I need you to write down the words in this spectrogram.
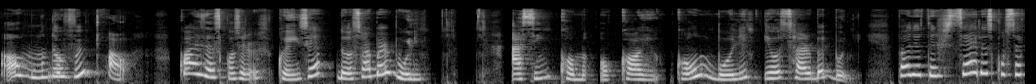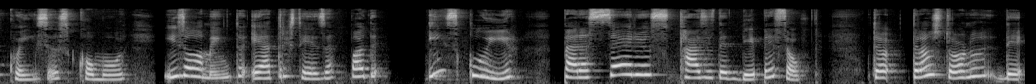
ao mundo virtual. Quais as consequências do cyberbullying? Assim como ocorre com o bullying e o cyberbullying, pode ter sérias consequências como o isolamento e a tristeza pode excluir para sérios casos de depressão, tr transtorno de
